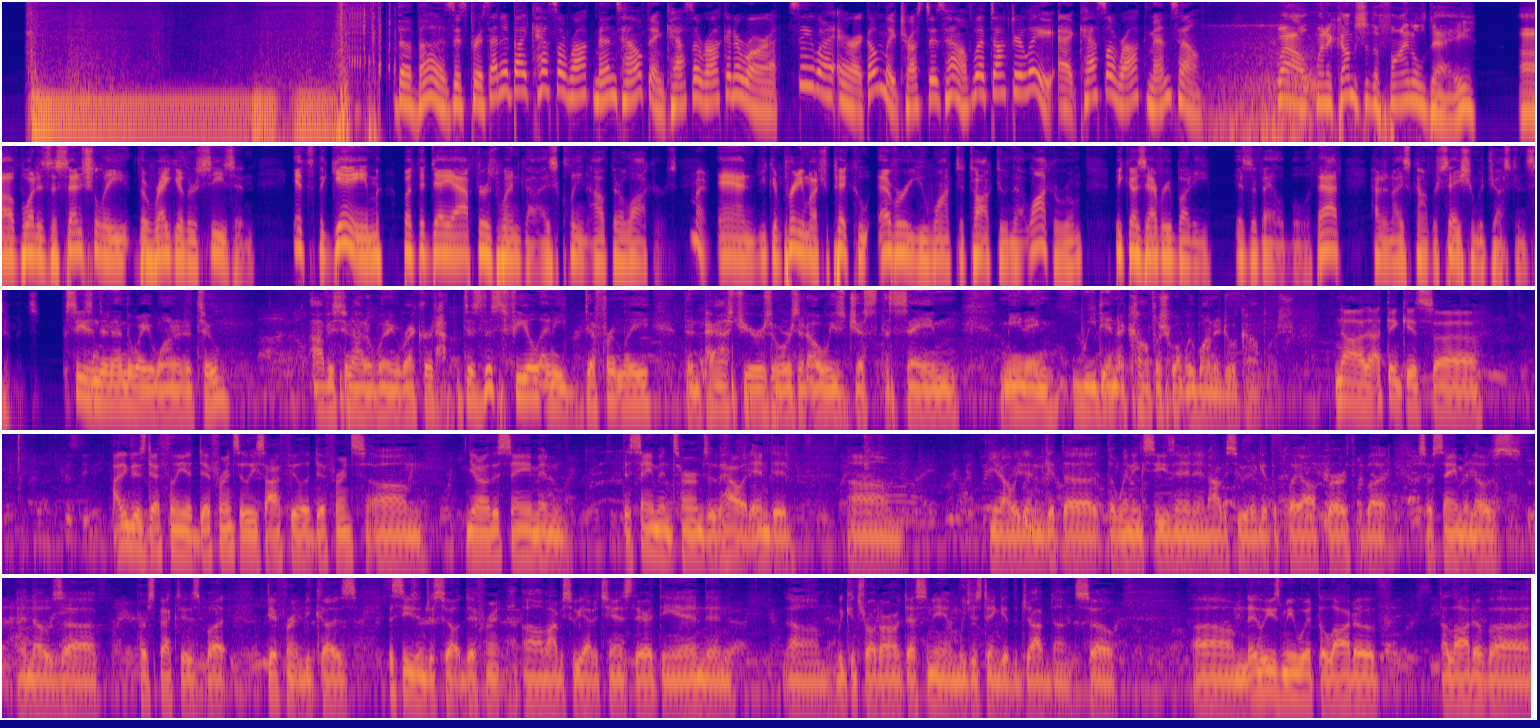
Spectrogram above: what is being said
The Buzz is presented by Castle Rock Men's Health and Castle Rock and Aurora. See why Eric only trusts his health with Dr. Lee at Castle Rock Men's Health. Well, when it comes to the final day of what is essentially the regular season, it's the game, but the day after is when guys clean out their lockers. Right. And you can pretty much pick whoever you want to talk to in that locker room because everybody is available with that. Had a nice conversation with Justin Simmons. season didn't end the way you wanted it to. Obviously, not a winning record. Does this feel any differently than past years, or is it always just the same? Meaning, we didn't accomplish what we wanted to accomplish. No, I think it's. Uh, I think there's definitely a difference. At least I feel a difference. Um, you know, the same in the same in terms of how it ended. Um, you know, we didn't get the the winning season, and obviously we didn't get the playoff berth. But so same in those in those uh, perspectives, but different because the season just felt different. Um, obviously, we had a chance there at the end, and um, we controlled our own destiny, and we just didn't get the job done. So um, it leaves me with a lot of a lot of uh,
